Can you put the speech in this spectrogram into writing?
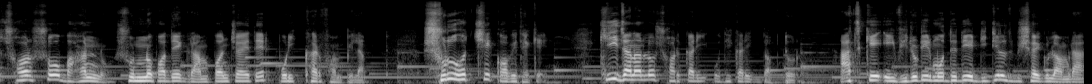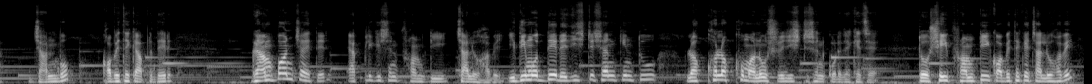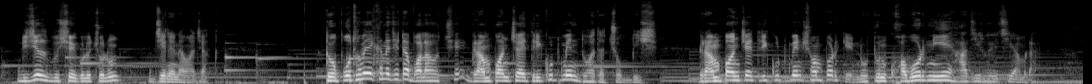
ছশো বাহান্ন শূন্য পদে গ্রাম পঞ্চায়েতের পরীক্ষার ফর্ম ফিল শুরু হচ্ছে কবে থেকে? কি জানালো সরকারি আধিকারিক দপ্তর? আজকে এই ভিডিওটির মধ্যে দিয়ে ডিটেলস বিষয়গুলো আমরা জানব, কবে থেকে আপনাদের গ্রাম পঞ্চায়েতের অ্যাপ্লিকেশন ফর্মটি চালু হবে। ইতিমধ্যে রেজিস্ট্রেশন কিন্তু লক্ষ লক্ষ মানুষ রেজিস্ট্রেশন করে রেখেছে। তো সেই ফর্মটি কবে থেকে চালু হবে? ডিটেলস বিষয়গুলো চলুন জেনে নেওয়া যাক। তো প্রথমে এখানে যেটা বলা হচ্ছে, গ্রাম পঞ্চায়েত রিক্রুটমেন্ট দু হাজার চব্বিশ। গ্রাম পঞ্চায়েত রিক্রুটমেন্ট সম্পর্কে নতুন খবর নিয়ে হাজির হয়েছি আমরা।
